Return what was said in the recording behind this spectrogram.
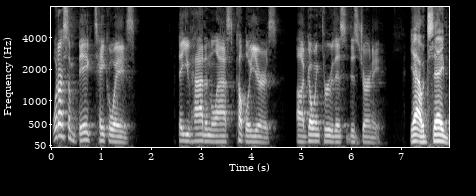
what are some big takeaways that you've had in the last couple of years uh, going through this this journey? Yeah, I would say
